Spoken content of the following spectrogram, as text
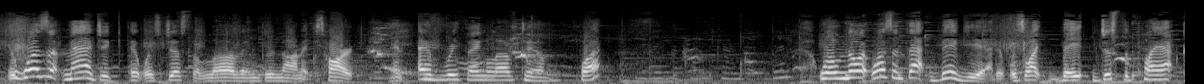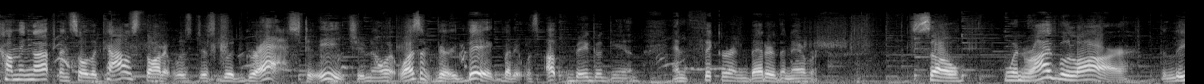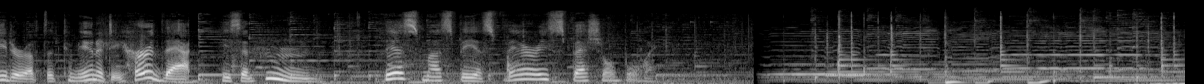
It wasn't magic, it was just the love in Guru Nanak's heart, and everything loved him. What? Well, no, it wasn't that big yet. It was like they, just the plant coming up, and so the cows thought it was just good grass to eat. You know, it wasn't very big, but it was up big again and thicker and better than ever. So when Rai Bular, the leader of the community, heard that, he said, hmm, this must be a very special boy.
